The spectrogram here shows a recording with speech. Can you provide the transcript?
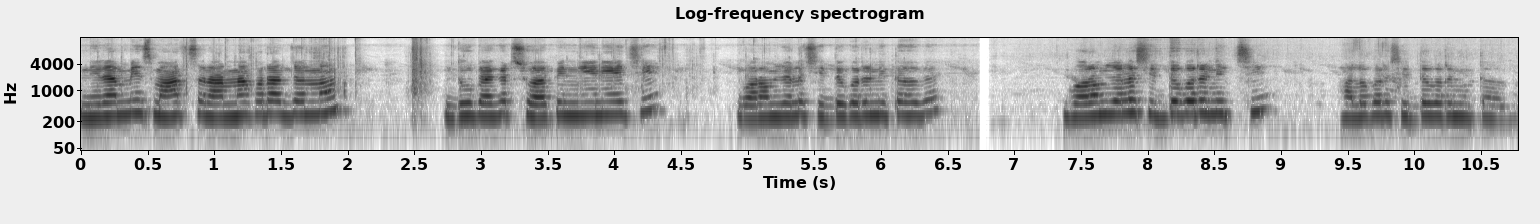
নিরামিষ মাছ রান্না করার জন্য দু প্যাকেট সোয়াবিন নিয়ে নিয়েছি। গরম জলে সিদ্ধ করে নিতে হবে। গরম জলে সিদ্ধ করে নিচ্ছি। ভালো করে সিদ্ধ করে নিতে হবে।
